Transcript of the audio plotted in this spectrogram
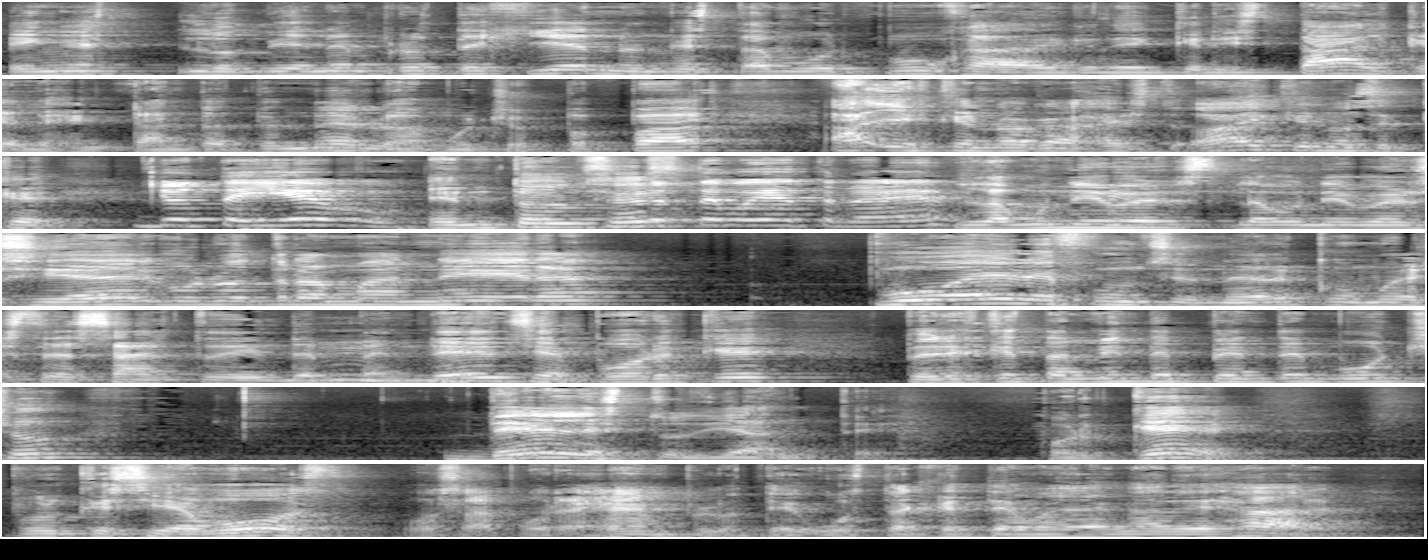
en, los vienen protegiendo en esta burbuja de, de cristal que les encanta tenerlos a muchos papás, ay, es que no hagas esto, ay, que no sé qué. Yo te llevo. Entonces, Yo te voy a traer. la, univers- la universidad de alguna otra manera puede funcionar como este salto de independencia, porque, pero es que también depende mucho del estudiante. ¿Por qué? Porque si a vos, o sea, por ejemplo, te gusta que te vayan a dejar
